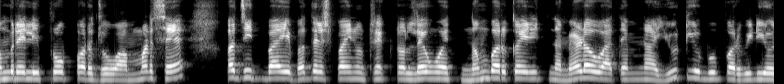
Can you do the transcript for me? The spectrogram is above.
અમરેલી પ્રોપર જોવા મળશે. અજીતભાઈ ભદ્રેશભાઈનું ટ્રેક્ટર લેવું હોય નંબર કઈ રીતના મેળવવા તેમના યુટ્યુબ ઉપર વીડિયો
